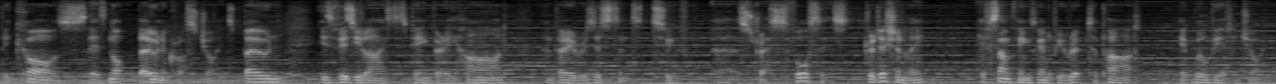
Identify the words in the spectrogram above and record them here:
because there's not bone across joints. Bone is visualized as being very hard and very resistant to uh, stress forces. Traditionally, if something's going to be ripped apart, it will be at a joint.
